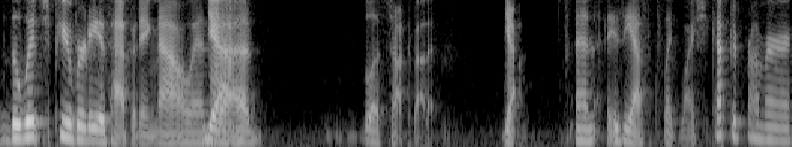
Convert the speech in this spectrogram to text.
the witch puberty is happening now. And Yeah. uh, let's talk about it. Yeah. And Izzy asks like why she kept it from her,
